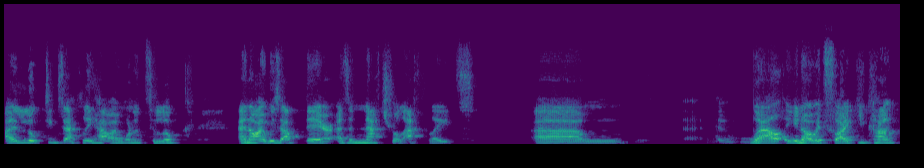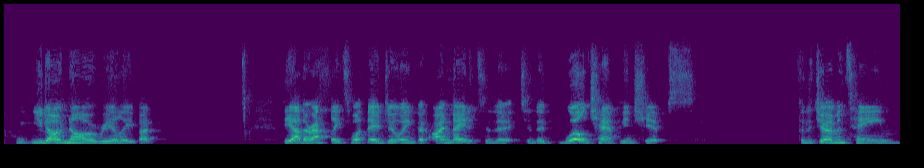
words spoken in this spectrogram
I looked exactly how I wanted to look, and I was up there as a natural athlete. Um, well, you know, it's like you can't, you don't know really, but the other athletes what they're doing. But I made it to the to the World Championships for the German team,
